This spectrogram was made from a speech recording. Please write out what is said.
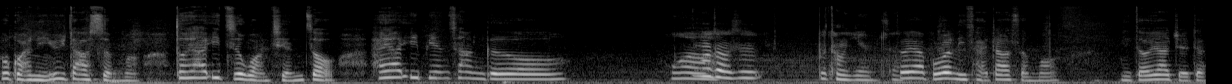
不管你遇到什么，都要一直往前走，还要一边唱歌哦。哇，那都是不同颜色。对呀，不论你踩到什么，你都要觉得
